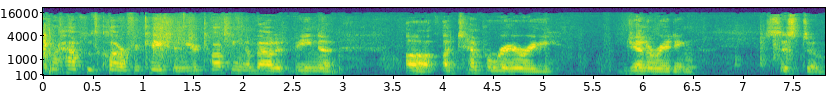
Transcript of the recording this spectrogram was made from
perhaps with clarification. You're talking about it being a, a, a temporary generating system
